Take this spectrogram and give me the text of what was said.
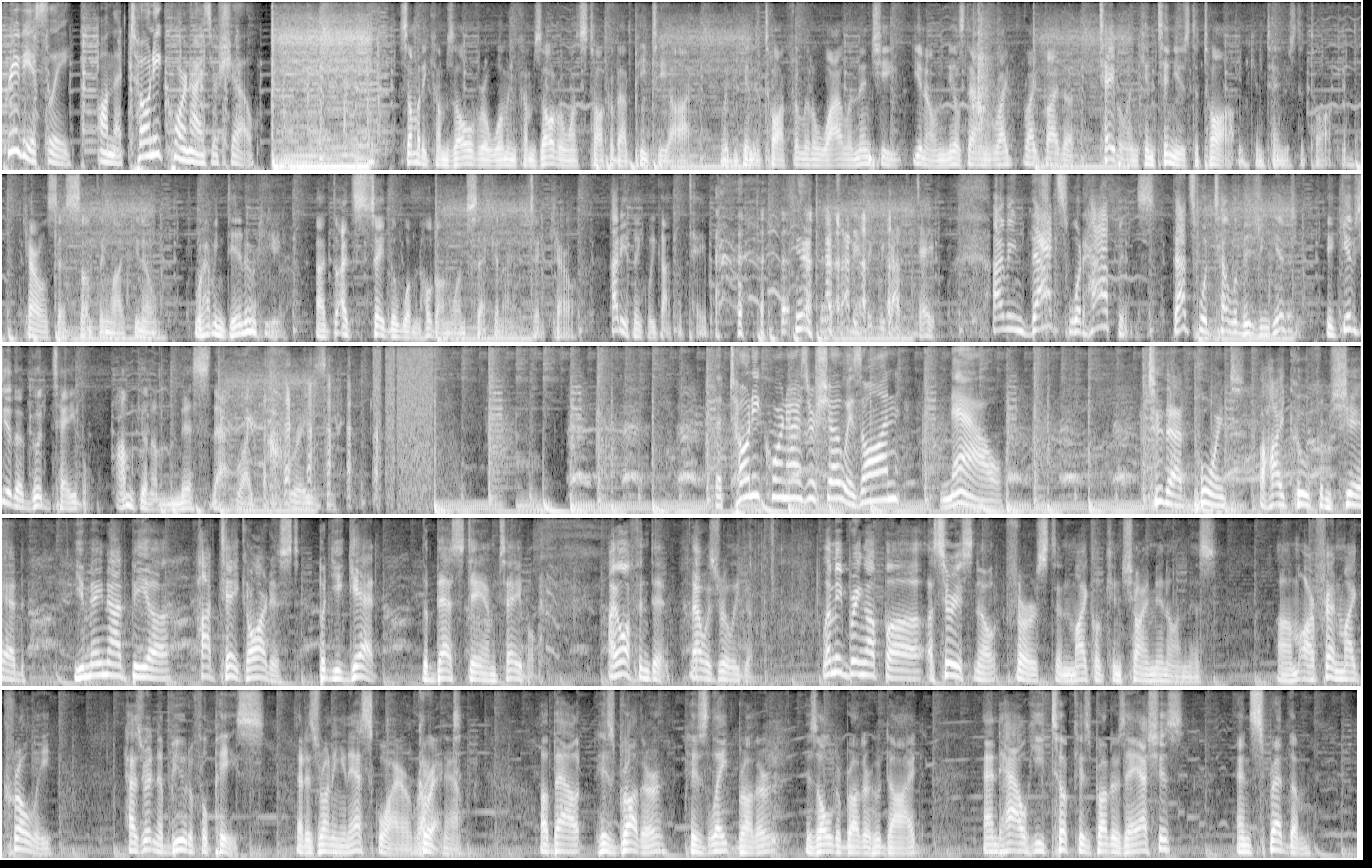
Previously on the Tony Kornheiser Show. somebody comes over, a woman comes over, wants to talk about PTI. We begin to talk for a little while, and then she, you know, kneels down right, right by the table and continues to talk and continues to talk. And Carol says something like, you know, we're having dinner here. I'd, I'd say to the woman, hold on one second. I'd say, Carol, how do you think we got the table? How do you think we got the table? I mean, that's what happens. That's what television gives you. It gives you the good table. I'm gonna miss that like crazy. The Tony Kornheiser Show is on now. To that point, a haiku from Shad. You may not be a hot take artist, but you get the best damn table. I often did. That was really good. Let me bring up a, a serious note first, and Michael can chime in on this. Um, our friend Mike Crowley has written a beautiful piece that is running in Esquire right Correct. now about his brother, his late brother, his older brother who died, and how he took his brother's ashes and spread them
